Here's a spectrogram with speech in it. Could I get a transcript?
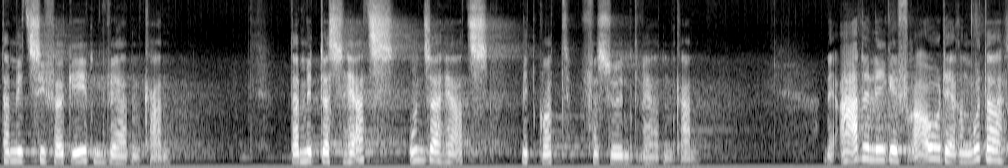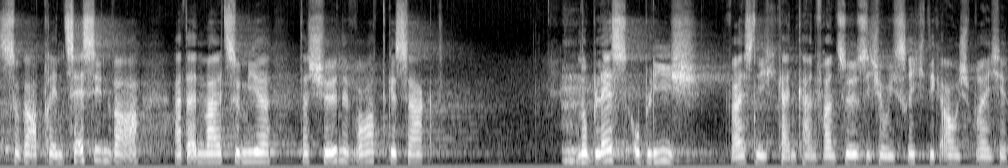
damit sie vergeben werden kann, damit das Herz, unser Herz mit Gott versöhnt werden kann. Eine adelige Frau, deren Mutter sogar Prinzessin war, hat einmal zu mir das schöne Wort gesagt, Noblesse oblige, ich weiß nicht, ich kann kein Französisch, ob ich es richtig ausspreche,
